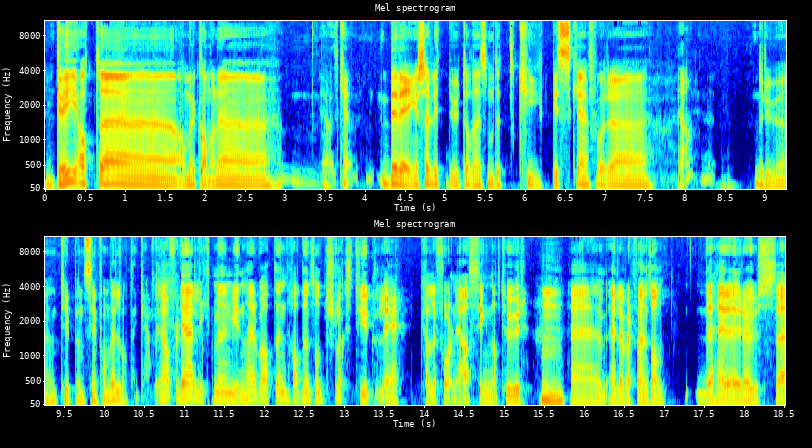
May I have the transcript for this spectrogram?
Gøy at uh, amerikanerne ja, beveger seg litt ut av det som det typiske for uh, Ja. Druetypen Sinfandel, da, tenker jeg. ja, for det jeg likte med den vinen her, var at den hadde en sånn slags tydelig California-signatur. Mm. Eh, eller i hvert fall en sånn Det her rause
